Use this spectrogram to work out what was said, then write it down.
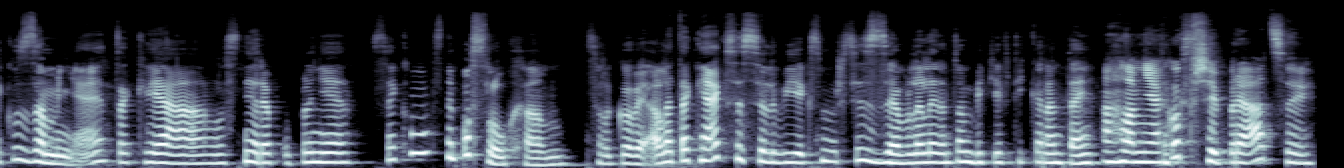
jako za mě, tak já vlastně rap úplně se jako moc neposlouchám celkově, ale tak nějak se Silví, jak jsme prostě zevlili na tom bytě v té karanténě. A hlavně jako tak, při práci,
